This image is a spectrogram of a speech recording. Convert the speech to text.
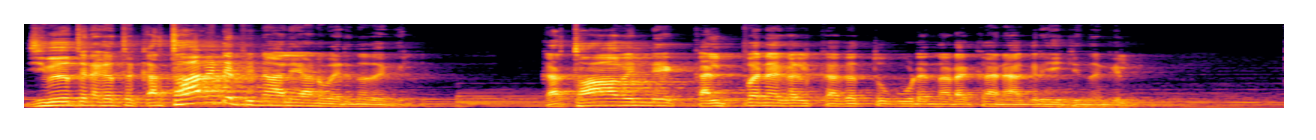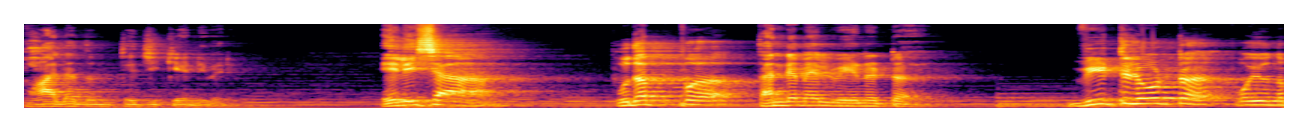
ജീവിതത്തിനകത്ത് കർത്താവിന്റെ പിന്നാലെയാണ് വരുന്നതെങ്കിൽ കർത്താവിന്റെ കൽപ്പനകൾക്കകത്തുകൂടെ നടക്കാൻ ആഗ്രഹിക്കുന്നെങ്കിൽ പലതും ത്യജിക്കേണ്ടി വരും. എലിശ പുതപ്പ് തന്റെ മേൽ വീണിട്ട് വീട്ടിലോട്ട് പോയി ഒന്ന്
